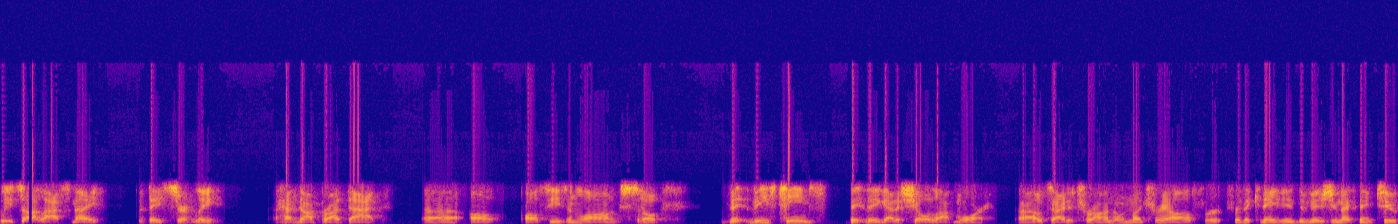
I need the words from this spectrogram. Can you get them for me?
we saw it last night, but they certainly have not brought that uh, all all season long. So th- these teams they, they got to show a lot more uh, outside of Toronto and Montreal for for the Canadian division. I think to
